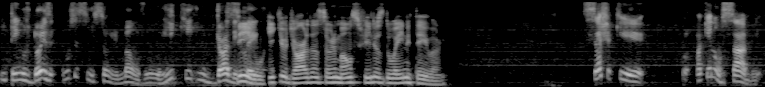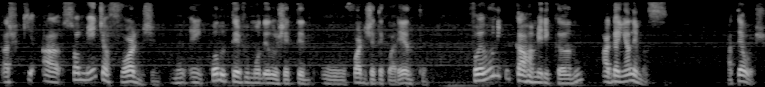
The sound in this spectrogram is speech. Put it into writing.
e tem os dois, não sei se são irmãos, o Rick e o Jordan Sim, Taylor. o Rick e o Jordan são irmãos, filhos do Wayne Taylor. Você acha que, para quem não sabe, acho que a, somente a Ford, em, quando teve o modelo GT, o Ford GT40, foi o único carro americano a ganhar Le Mans. Até hoje.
